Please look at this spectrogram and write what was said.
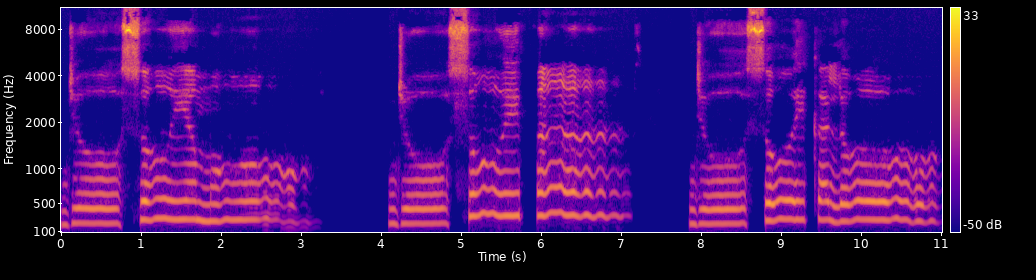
yo soy amor, yo soy paz, yo soy calor,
